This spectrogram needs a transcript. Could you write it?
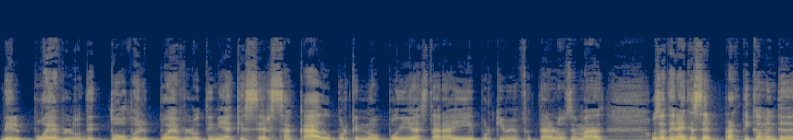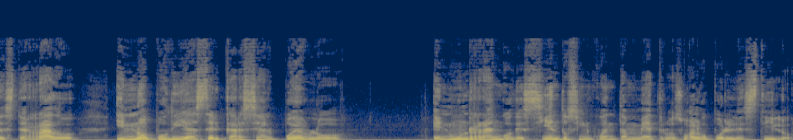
del pueblo, de todo el pueblo. Tenía que ser sacado porque no podía estar ahí, porque iba a infectar a los demás. O sea, tenía que ser prácticamente desterrado y no podía acercarse al pueblo en un rango de 150 metros o algo por el estilo.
